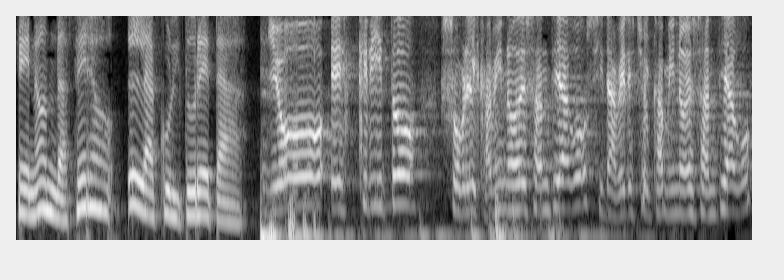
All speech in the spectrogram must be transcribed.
En Onda Cero, La Cultureta. Yo escrito sobre el Camino de Santiago sin haber hecho el Camino de Santiago,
